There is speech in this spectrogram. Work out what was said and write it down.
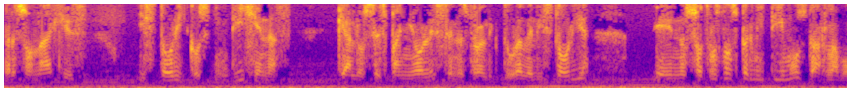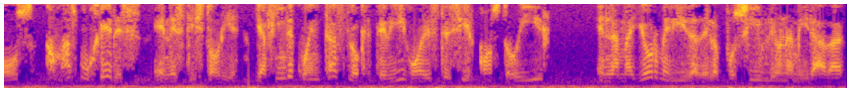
personajes históricos indígenas que a los españoles en nuestra lectura de la historia, eh, nosotros nos permitimos dar la voz a más mujeres en esta historia. Y a fin de cuentas, lo que te digo es decir, construir en la mayor medida de lo posible una mirada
